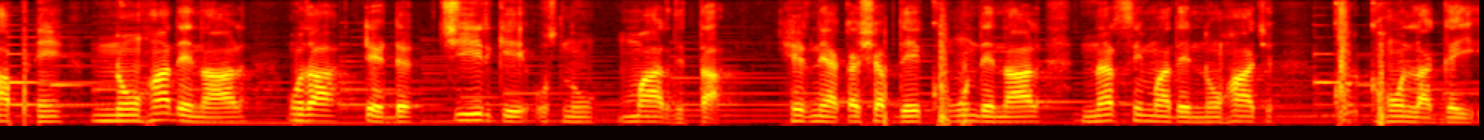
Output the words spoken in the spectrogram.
ਆਪਣੇ ਨੋਹਾਂ ਦੇ ਨਾਲ ਉਹਦਾ ਢਿੱਡ ਚੀਰ ਕੇ ਉਸ ਨੂੰ ਮਾਰ ਦਿੱਤਾ। ਹਿਰਨਿਆਕਸ਼ਪ ਦੇ ਖੂਨ ਦੇ ਨਾਲ ਨਰਸਿਮਾ ਦੇ ਨੋਹਾਂ 'ਚ ਖੁਰਕ ਹੋਣ ਲੱਗ ਗਈ,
